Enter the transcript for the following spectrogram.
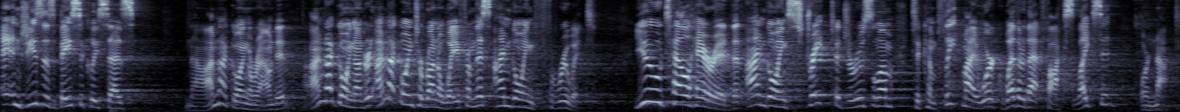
And Jesus basically says, No, I'm not going around it. I'm not going under it. I'm not going to run away from this. I'm going through it. You tell Herod that I'm going straight to Jerusalem to complete my work, whether that fox likes it or not.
